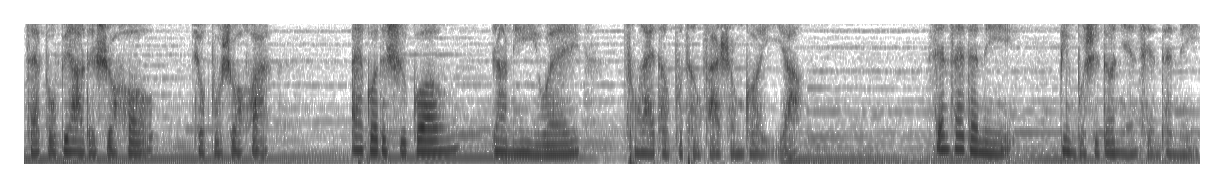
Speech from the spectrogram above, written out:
在不必要的时候就不说话。爱过的时光，让你以为从来都不曾发生过一样。现在的你，并不是多年前的你，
